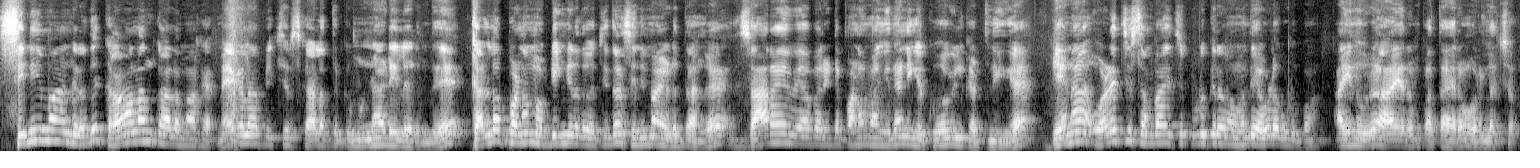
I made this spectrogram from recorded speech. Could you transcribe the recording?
சினிமாங்கிறது காலம் காலமாக மேகலா பிக்சர்ஸ் காலத்துக்கு முன்னாடியிலிருந்து கள்ளப்பணம் அப்படிங்கிறத வச்சு தான் சினிமா எடுத்தாங்க. சாராய வியாபாரிகிட்ட பணம் வாங்கி தான் நீங்கள் கோவில் கட்டுனீங்க. ஏன்னா உழைச்சி சம்பாதிச்சு கொடுக்குறவன் வந்து எவ்வளோ கொடுப்பான்? ஐநூறு ஆயிரம் பத்தாயிரம் ஒரு லட்சம்.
